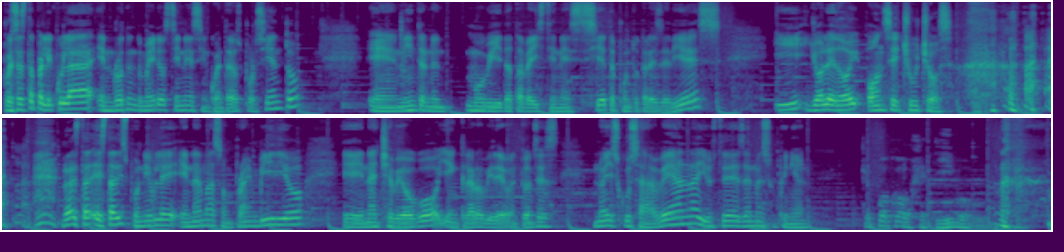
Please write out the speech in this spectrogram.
Pues esta película en Rotten Tomatoes tiene 52%, en Internet Movie Database tiene 7.3 de 10 y yo le doy 11 chuchos. no, está, está disponible en Amazon Prime Video, en HBO Go y en Claro Video. Entonces no hay excusa, véanla y ustedes denme su opinión. Qué poco objetivo.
